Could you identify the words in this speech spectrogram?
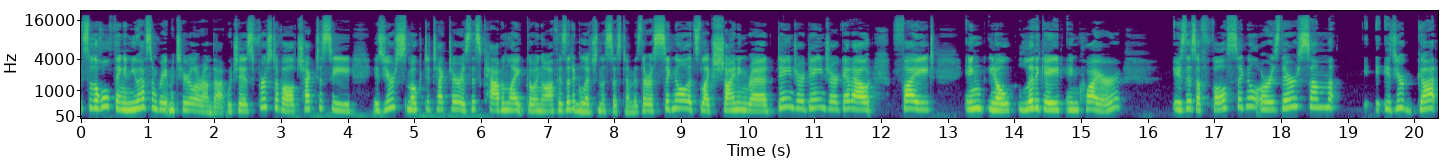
so the whole thing, and you have some great material around that, which is first of all, check to see is your smoke detector, is this cabin light going off? Is it a hmm. glitch in the system? Is there a signal that's like shining red? Danger, danger, get out, fight, in, you know, litigate, inquire. Is this a false signal or is there some is your gut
